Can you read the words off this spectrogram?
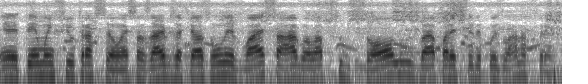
é, ter uma infiltração. Essas árvores aqui elas vão levar essa água lá para o subsolo e vai aparecer depois lá na frente.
